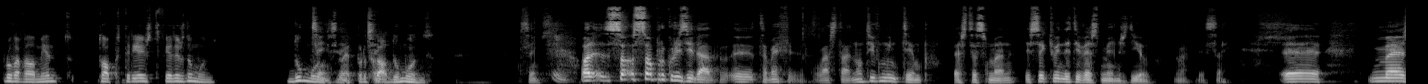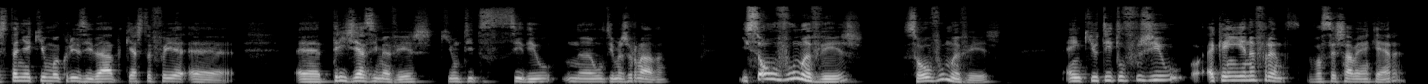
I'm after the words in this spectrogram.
provavelmente top 3 defesas do mundo. Do mundo, sim, sim, não é Portugal, sim. do mundo. Sim. Sim. Olha, só, só por curiosidade, uh, também, lá está, não tive muito tempo esta semana. Eu sei que tu ainda tiveste menos, Diogo. Ah, eu sei. Uh, mas tenho aqui uma curiosidade, que esta foi a, a, trigésima vez que um título se decidiu na última jornada. E só houve uma vez, só houve uma vez, em que o título fugiu a quem ia na frente. Vocês sabem a quem era?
